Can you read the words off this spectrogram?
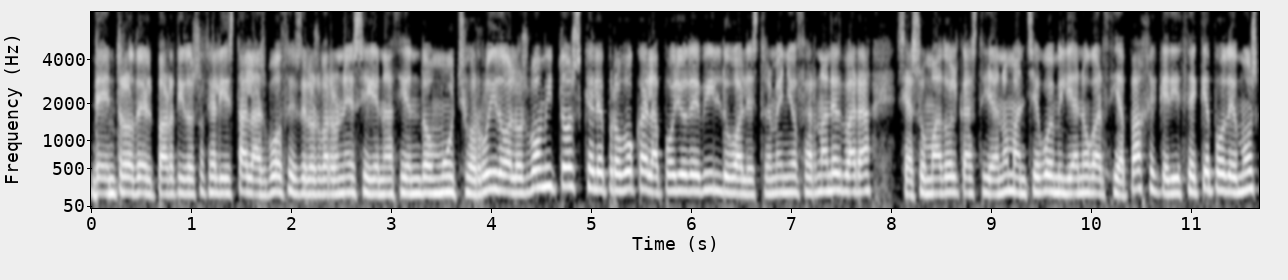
Dentro del Partido Socialista, las voces de los varones siguen haciendo mucho ruido. A los vómitos que le provoca el apoyo de Bildu al extremeño Fernández Vara se ha sumado el castellano manchego Emiliano García Paje, que dice que Podemos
